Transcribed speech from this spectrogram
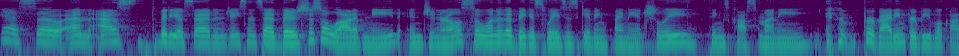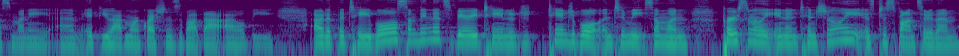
Yes, so um, as the video said and Jason said, there's just a lot of need in general. So one of the biggest ways is giving financially. Things cost money. Providing for people costs money. Um, if you have more questions about that, I'll be out at the table. Something that's very tang- tangible and to meet someone personally and intentionally is to sponsor them.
